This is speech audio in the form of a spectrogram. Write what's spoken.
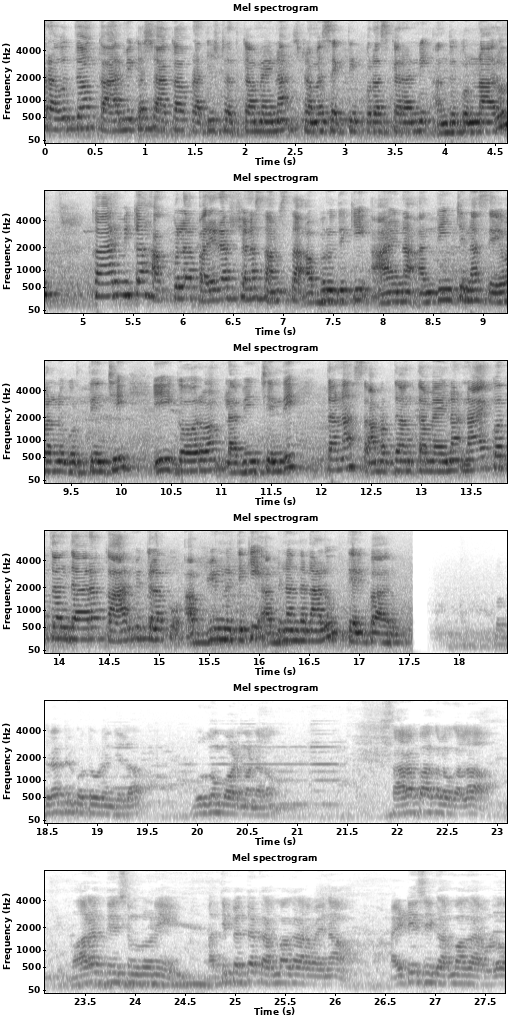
ప్రభుత్వం కార్మిక శాఖ ప్రతిష్టాత్మకమైన శ్రమశక్తి పురస్కారాన్ని అందుకున్నారు. కార్మిక హక్కుల పరిరక్షణ సంస్థ అభివృద్ధికి ఆయన అందించిన సేవలను గుర్తించి ఈ గౌరవం లభించింది. తన సమర్థవంతమైన నాయకత్వం ద్వారా కార్మికులకు అభ్యున్నతికి అభినందనలు తెలిపారు. భద్రాద్రి కొత్తగూడెం జిల్లా బురుగంపాడు మండలం సారపాకలో గల భారతదేశంలోని అతిపెద్ద కర్మాగారమైన ఐటీసీ కర్మాగారంలో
